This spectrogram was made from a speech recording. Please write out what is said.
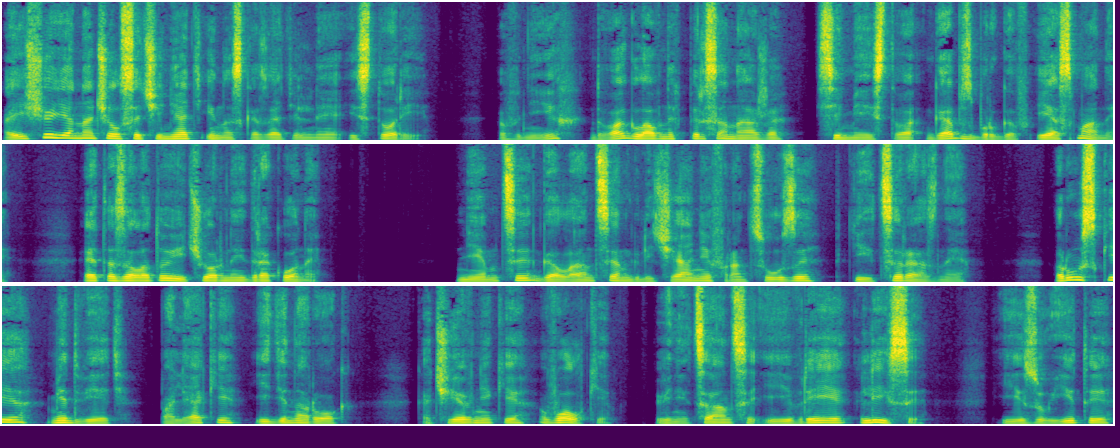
А еще я начал сочинять иносказательные истории. В них два главных персонажа – семейство Габсбургов и Османы. Это золотой и черные драконы. Немцы, голландцы, англичане, французы, птицы разные. Русские – медведь, поляки – единорог, кочевники – волки, венецианцы и евреи – лисы, Иезуиты,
